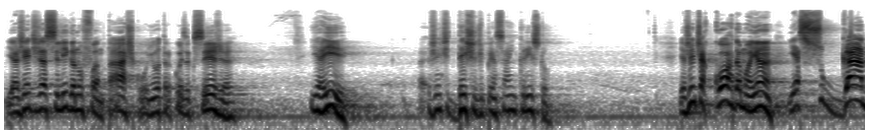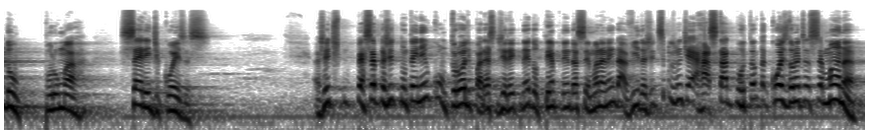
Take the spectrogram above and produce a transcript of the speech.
e a gente já se liga no Fantástico ou em outra coisa que seja. E aí, a gente deixa de pensar em Cristo. E a gente acorda amanhã e é sugado por uma série de coisas. A gente percebe que a gente não tem nenhum controle, parece direito, nem do tempo, nem da semana, nem da vida. A gente simplesmente é arrastado por tanta coisa durante a semana.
